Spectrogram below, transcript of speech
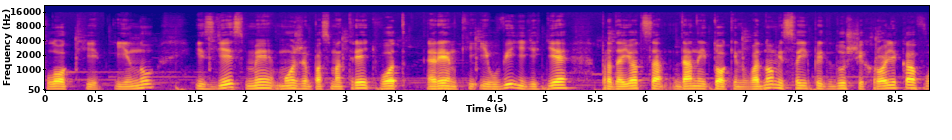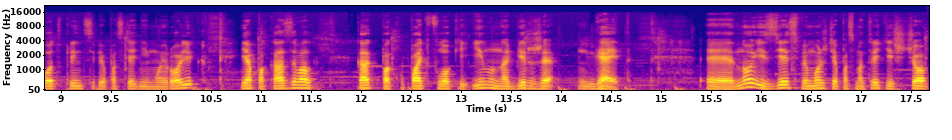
флоки ину. И здесь мы можем посмотреть вот рынки и увидеть, где продается данный токен. В одном из своих предыдущих роликов, вот в принципе последний мой ролик, я показывал, как покупать флоки ину на бирже Gate. Э, ну и здесь вы можете посмотреть еще,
